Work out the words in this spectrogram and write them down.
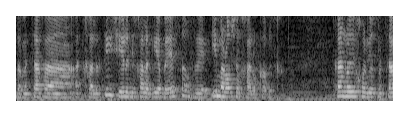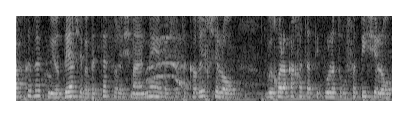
במצב ההתחלתי, שילד יכל להגיע בעשר ואימא לא שלחה לו כריך. כאן לא יכול להיות מצב כזה, כי הוא יודע שבבית ספר יש מענה ויש לו את הכריך שלו, והוא יכול לקחת את הטיפול התרופתי שלו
